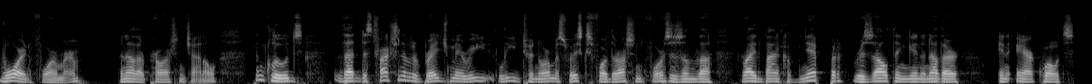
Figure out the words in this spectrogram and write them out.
War Informer, another pro-Russian channel, concludes that destruction of the bridge may re- lead to enormous risks for the Russian forces on the right bank of Dnieper, resulting in another, in air quotes,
